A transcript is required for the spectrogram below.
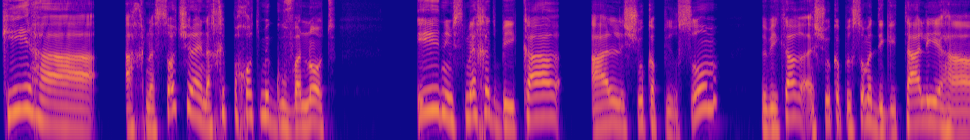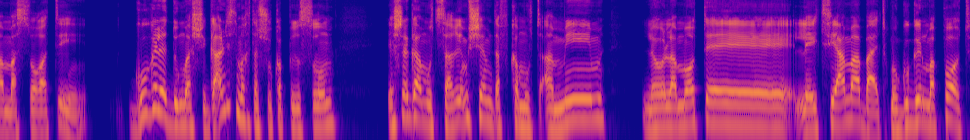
כי ההכנסות שלהן הכי פחות מגוונות. היא נסמכת בעיקר על שוק הפרסום, ובעיקר שוק הפרסום הדיגיטלי המסורתי. גוגל, לדוגמה, שגם נסמכת על שוק הפרסום, יש לה גם מוצרים שהם דווקא מותאמים לעולמות, אה, ליציאה מהבית, כמו גוגל מפות.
